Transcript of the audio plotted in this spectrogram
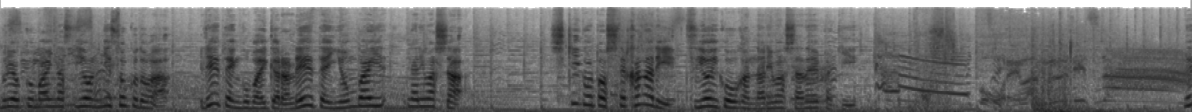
武力マイナス4に速度が0.5倍から0.4倍になりました式語としてかなり強い効果になりましたねカキ。で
